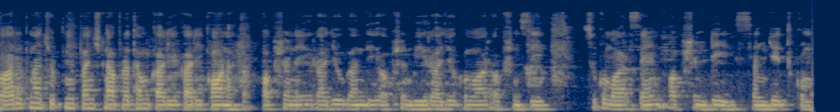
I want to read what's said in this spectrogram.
ભારતના ચૂંટણી પંચના પ્રથમ કાર્યકારી કોણ હતા? Option A Rajiv Gandhi. Option B Rajiv Kumar. Option C Sukumar Sen. Option D Sanjit Kumar.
